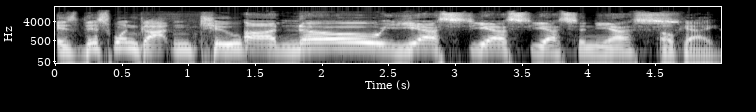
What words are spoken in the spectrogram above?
Is this one gotten to Uh, no, yes, yes, yes, and yes. okay?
